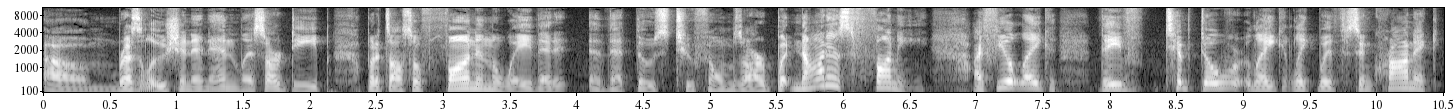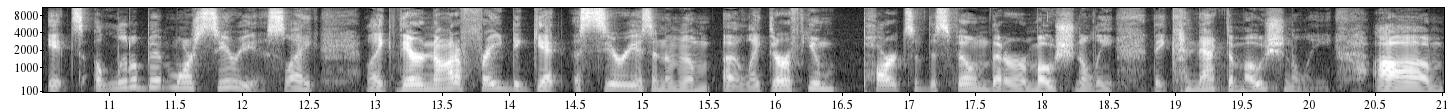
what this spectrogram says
um, resolution and endless are deep but it's also fun in the way that it that those two films are but not as funny. I feel like they've tipped over like like with synchronic it's a little bit more serious. Like like they're not afraid to get a serious and um, uh, like there are a few parts of this film that are emotionally they connect emotionally. Um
